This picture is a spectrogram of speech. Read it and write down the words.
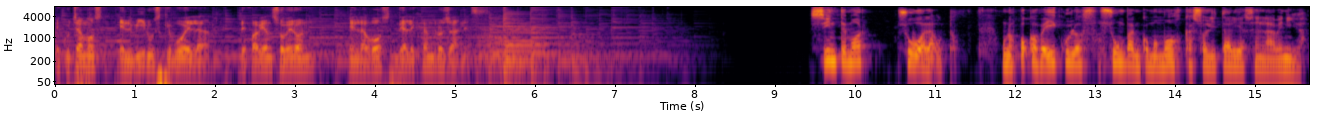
Escuchamos El virus que vuela de Fabián Soberón en la voz de Alejandro Llanes. Sin temor, subo al auto. Unos pocos vehículos zumban como moscas solitarias en la avenida.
